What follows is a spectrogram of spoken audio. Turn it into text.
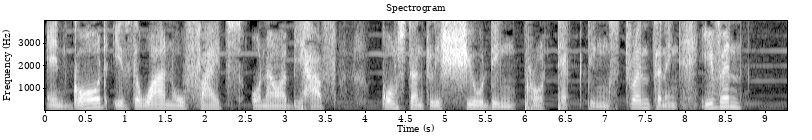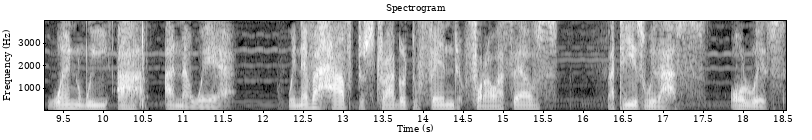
And God is the one who fights on our behalf, constantly shielding, protecting, strengthening, even when we are unaware. We never have to struggle to fend for ourselves, but He is with us, always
